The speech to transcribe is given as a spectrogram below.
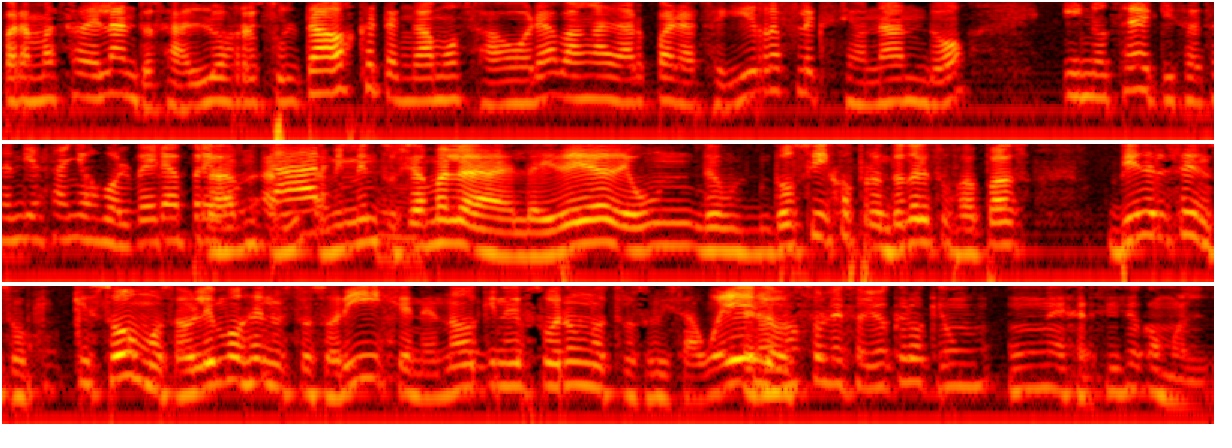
para más adelante. O sea, los resultados que tengamos ahora van a dar para seguir reflexionando y no sé, quizás en 10 años volver a O sea, a, mí, preguntar. a mí me entusiasma la, la idea de, un, de un- dos hijos preguntándole a sus papás, viene el censo, ¿qué, qué somos? Hablemos de nuestros orígenes, ¿no? ¿Quiénes fueron nuestros Pero no bisabuelos? solo eso, yo creo que un, un ejercicio como el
